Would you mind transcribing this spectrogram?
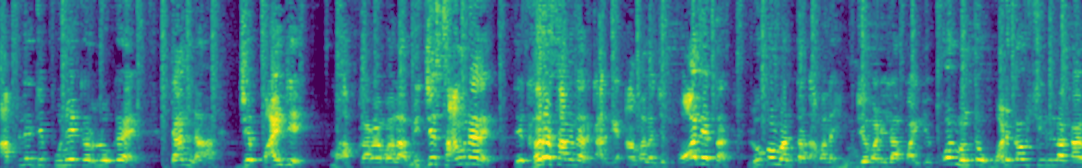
आपले जे पुणेकर लोक आहेत त्यांना जे पाहिजे माफ करा मला. मी जे सांगणार आहे ते खरं सांगणार कारण की आम्हाला जे कॉल येतात लोक म्हणतात आम्हाला हिंजेवाडीला पाहिजे. कोण म्हणतो वडगाव शिरीला काय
